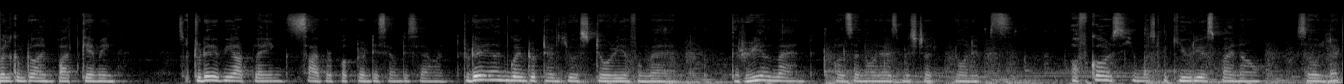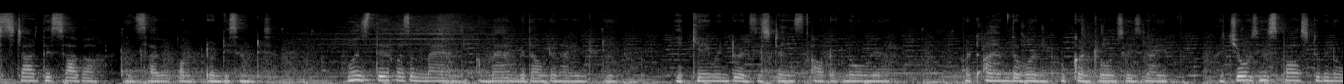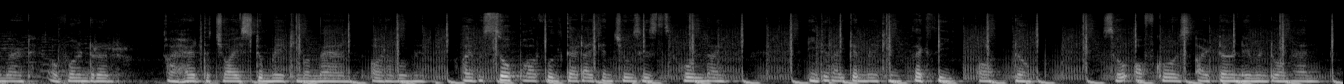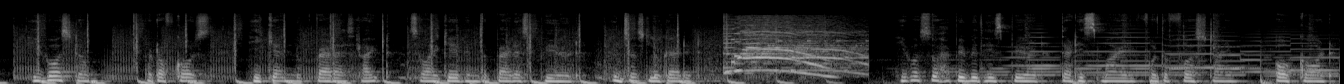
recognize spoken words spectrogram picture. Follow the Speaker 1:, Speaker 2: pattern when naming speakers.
Speaker 1: Welcome to Empath Gaming. So today we are playing Cyberpunk 2077. Today I'm going to tell you a story of a man, the real man, also known as Mr. Nonips. Of course, you must be curious by now. So let's start this saga in Cyberpunk 2077. Once there was a man, a man without an identity. He came into existence out of nowhere. But I am the one who controls his life. I chose his past to be nomad, a wanderer. I had the choice to make him a man or a woman. I was so powerful that I can choose his whole life. Either I can make him sexy or dumb. So of course I turned him into a man. He was dumb, but of course he can look badass, right? So I gave him the badass beard. Just look at it. He was so happy with his beard that he smiled for the first time. Oh god,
